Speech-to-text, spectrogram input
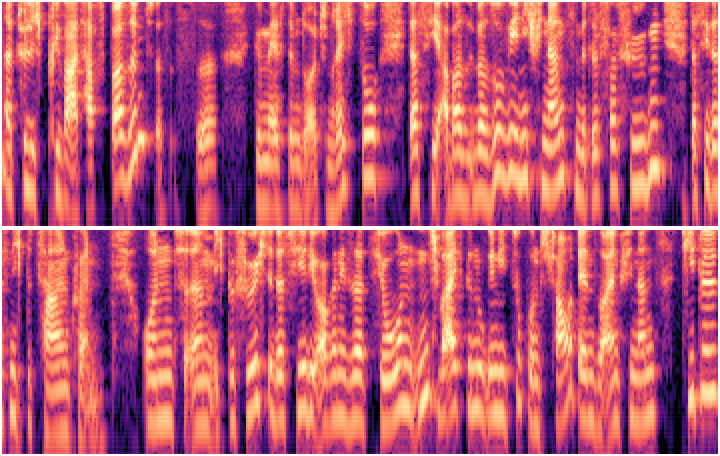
natürlich privat haftbar sind. Das ist äh, gemäß dem deutschen Recht so, dass sie aber über so wenig Finanzmittel verfügen, dass sie das nicht bezahlen können können. Und ähm, ich befürchte, dass hier die Organisation nicht weit genug in die Zukunft schaut, denn so ein Finanztitel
